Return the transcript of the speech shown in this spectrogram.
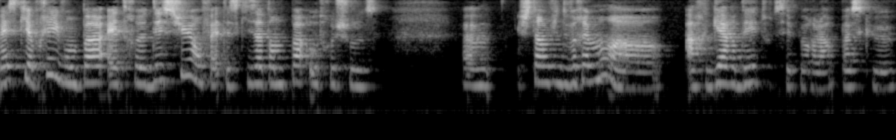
Mais est-ce qu'après ils vont pas être déçus en fait? Est-ce qu'ils attendent pas autre chose? Euh, Je t'invite vraiment à, regarder toutes ces peurs-là parce que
